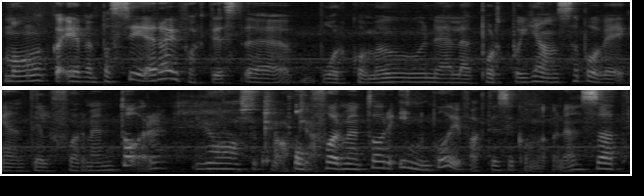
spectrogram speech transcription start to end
många även passerar ju faktiskt eh, vår kommun eller Port Poyensa på vägen till Formentor. Ja, såklart. Och ja. Formentor ingår ju faktiskt i kommunen så att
